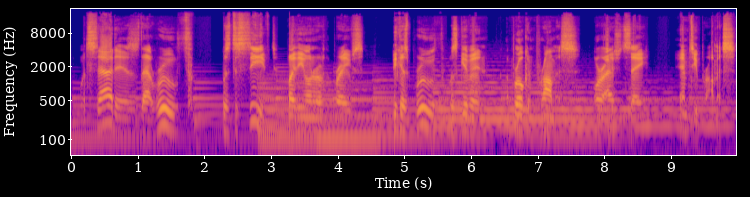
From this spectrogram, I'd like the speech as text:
What's sad is that Ruth was deceived by the owner of the Braves because Ruth was given a broken promise, or I should say, empty promise,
